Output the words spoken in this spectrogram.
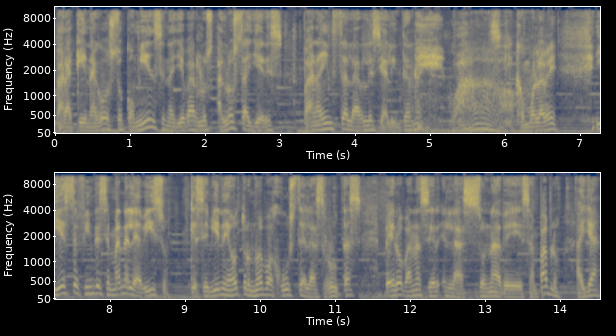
para que en agosto comiencen a llevarlos a los talleres para instalarles ya el Internet. Wow. Sí, ¿cómo la ve? Y este fin de semana le aviso que se viene otro nuevo ajuste a las rutas, pero van a ser en la zona de San Pablo, allá,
